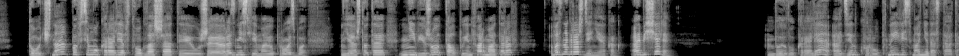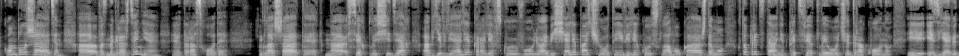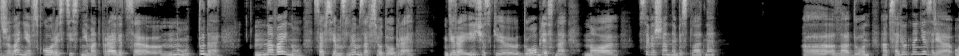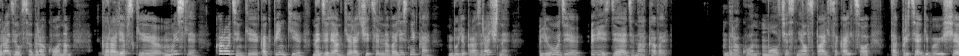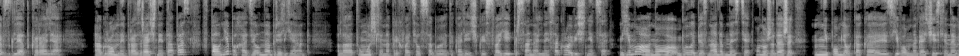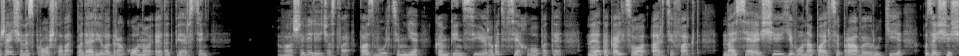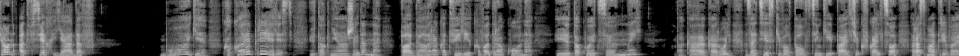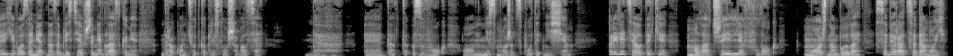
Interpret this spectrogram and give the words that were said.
«Точно, по всему королевству глашатые уже разнесли мою просьбу. Я что-то не вижу толпы информаторов. Вознаграждение как? Обещали?» Был у короля один крупный весьма недостаток. Он был жаден, а вознаграждение — это расходы. Глашатые на всех площадях объявляли королевскую волю, обещали почет и великую славу каждому, кто предстанет пред светлые очи дракону и изъявит желание в скорости с ним отправиться, ну, туда, на войну, совсем злым за все доброе. Героически, доблестно, но совершенно бесплатно. А Ладон абсолютно не зря уродился драконом. Королевские мысли коротенькие, как пеньки на делянке рачительного лесника, были прозрачны. Люди везде одинаковы. Дракон молча снял с пальца кольцо, так притягивающее взгляд короля. Огромный прозрачный топаз вполне походил на бриллиант. Лат умышленно прихватил с собой это колечко из своей персональной сокровищницы. Ему оно было без надобности, он уже даже не помнил, какая из его многочисленных женщин из прошлого подарила дракону этот перстень. «Ваше Величество, позвольте мне компенсировать все хлопоты. Это кольцо — артефакт. Носящий его на пальце правой руки защищен от всех ядов». «Боги, какая прелесть! И так неожиданно! Подарок от великого дракона! И такой ценный!» Пока король затискивал толстенький пальчик в кольцо, рассматривая его заметно заблестевшими глазками, дракон чутко прислушивался. «Да, этот звук он не сможет спутать ни с чем. Прилетел-таки младший Лев Флок. Можно было собираться домой.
